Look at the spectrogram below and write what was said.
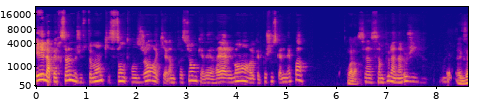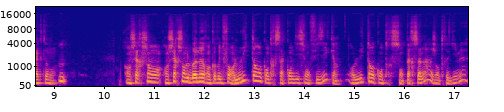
Et la personne, justement, qui se sent transgenre et qui a l'impression qu'elle est réellement euh, quelque chose qu'elle n'est pas. Voilà. C'est un peu l'analogie. Exactement. Mm. En cherchant, en cherchant le bonheur, encore une fois, en luttant contre sa condition physique, en luttant contre son personnage, entre guillemets,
